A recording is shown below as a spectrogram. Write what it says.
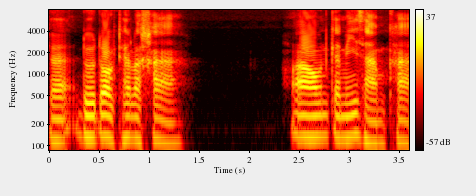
ก็ดูดออกเทละขาเอามันก็มีสามขา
